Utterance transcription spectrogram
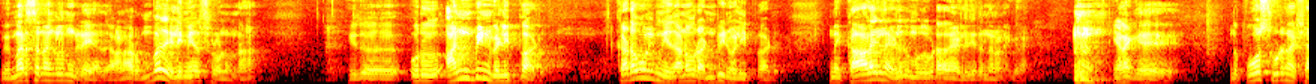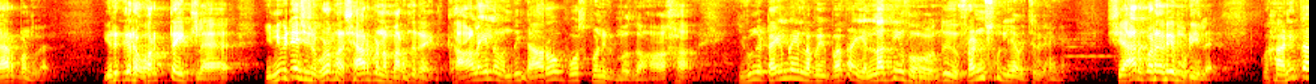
விமர்சனங்களும் கிடையாது. ஆனால் ரொம்ப எளிமையாக சொல்லணும்னா இது ஒரு அன்பின் வெளிப்பாடு. கடவுள் மீதான ஒரு அன்பின் வெளிப்பாடு. இன்னைக்கு காலையில் நான் எழுதும்போது கூட தான் எழுதியிருந்தேன் நினைக்கிறேன். எனக்கு இந்த போஸ்ட் கூட நான் ஷேர் பண்ணல. இருக்கிற ஒர்க் டைட்டில் இன்விடேஷன் கூட நான் ஷேர் பண்ண மறந்துட்டேன். காலையில் வந்து யாரோ போஸ்ட் பண்ணிருக்கும்போது ஆஹா இவங்க டைம்லைனில் போய் பார்த்தா எல்லாத்தையும் வந்து ஃப்ரெண்ட்ஸ் சொல்லியாக வச்சுருக்காங்க. ஷேர் பண்ணவே முடியல. அனிதா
